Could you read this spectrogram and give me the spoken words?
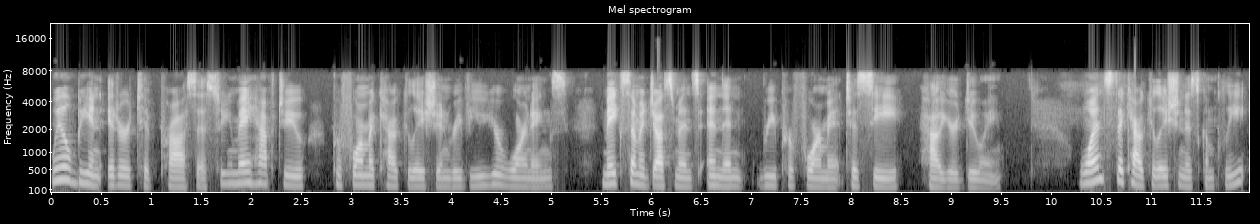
will be an iterative process, so you may have to perform a calculation, review your warnings, make some adjustments, and then reperform it to see how you're doing. Once the calculation is complete,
